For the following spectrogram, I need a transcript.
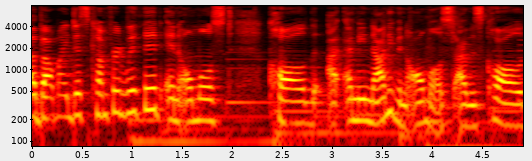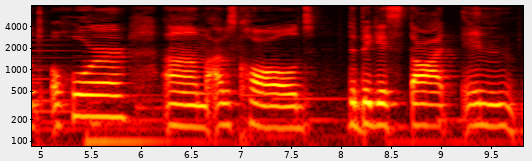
about my discomfort with it and almost called I, I mean not even almost I was called a whore um, I was called the biggest thought in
